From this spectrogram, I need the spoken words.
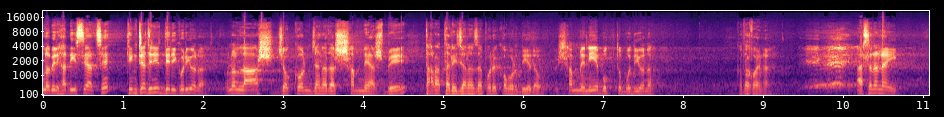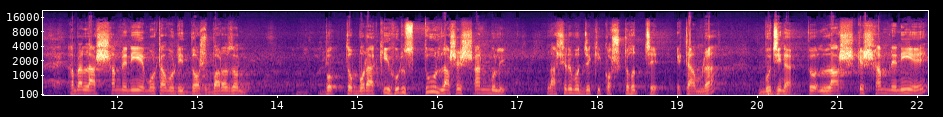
নবীর হাদিসে আছে, তিনটা জিনিস দেরি করিও না। কোনো লাশ যখন জানাজার সামনে আসবে, তাড়াতাড়ি জানাজা পরে কবর দিয়ে দাও। সামনে নিয়ে বক্তব্য দিও না। কথা কয় না? আছে না নাই? আমরা লাশ সামনে নিয়ে মোটামুটি দশ বারো জন বক্তব্য রাখি, হুরুস্তু লাশের শান বলি। লাশের উপর যে কি কষ্ট হচ্ছে, এটা আমরা বুঝি না। তো লাশকে সামনে নিয়ে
